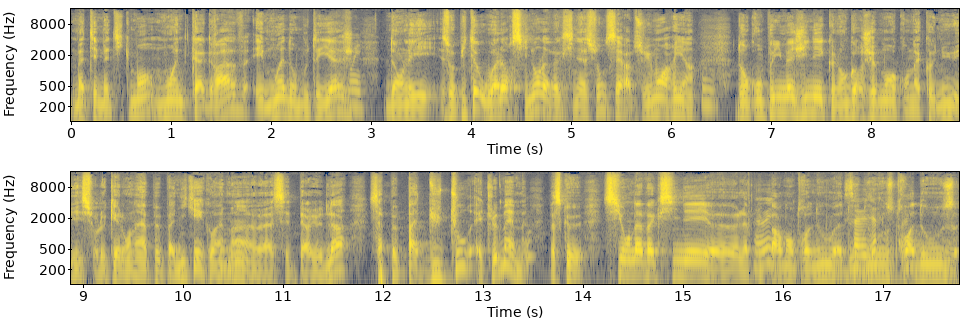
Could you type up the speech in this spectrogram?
mathématiquement, moins de cas graves et moins d'embouteillages Oui. dans les hôpitaux, ou alors sinon la vaccination ne sert absolument à rien. Donc on peut imaginer que l'engorgement qu'on a connu et sur lequel on a un peu paniqué quand même hein, à cette période-là, ça peut pas du tout être le même. Parce que si on a vacciné euh, la Ah oui. plupart d'entre nous à Ça deux doses, que- trois doses,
